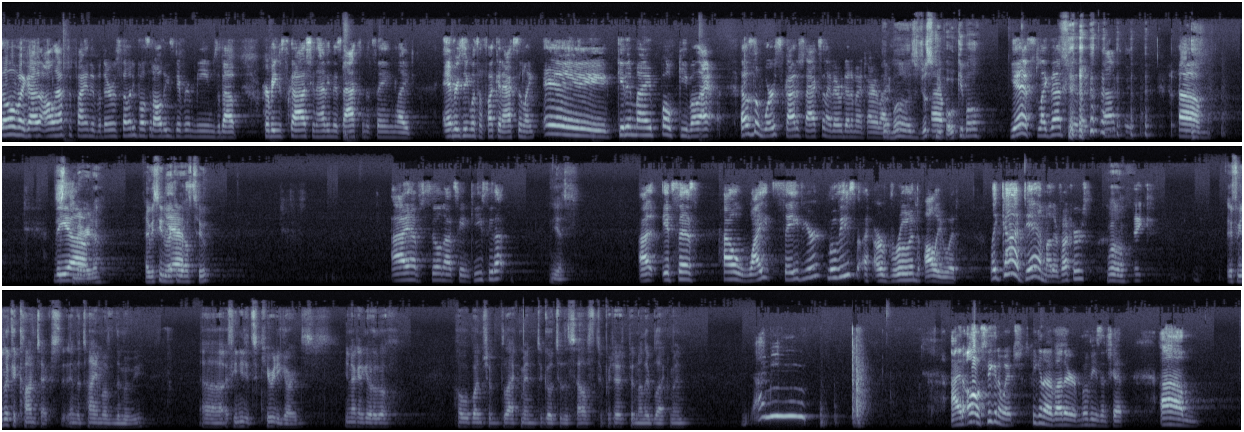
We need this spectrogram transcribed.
Oh my god, I'll have to find it. But there was somebody posted all these different memes about her being Scotch and having this accent and saying like everything with a fucking accent, like "Hey, get in my Pokeball." I, that was the worst Scottish accent I've ever done in my entire life. come on, it's just Um, Pokeball. Yes, like that shit. Like, exactly. Um, the um, Have you seen Wreck-It yes. Ralph too? I have still not seen. Can you see that? Yes. Uh, it says how white savior movies are ruined Hollywood. Like, goddamn, motherfuckers. Well, Like, if we look at context in the time of the movie, uh, if you needed security guards, you're not gonna get a whole, whole bunch of black men to go to the south to protect another black man. I mean, I oh, speaking of which, speaking of other movies and shit, um,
